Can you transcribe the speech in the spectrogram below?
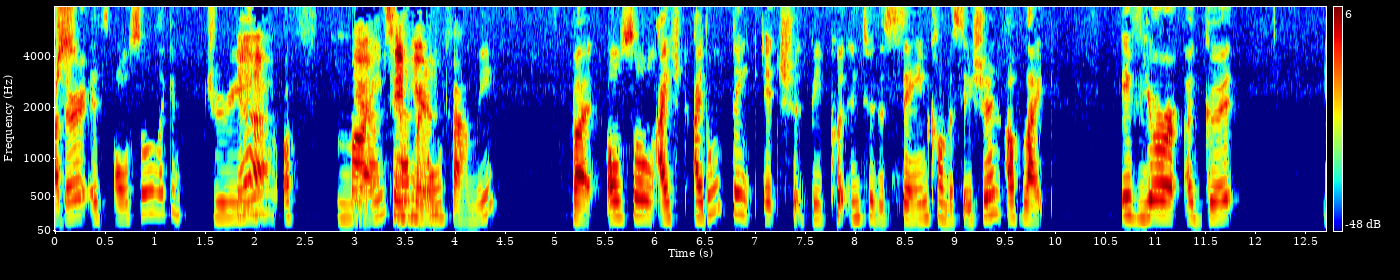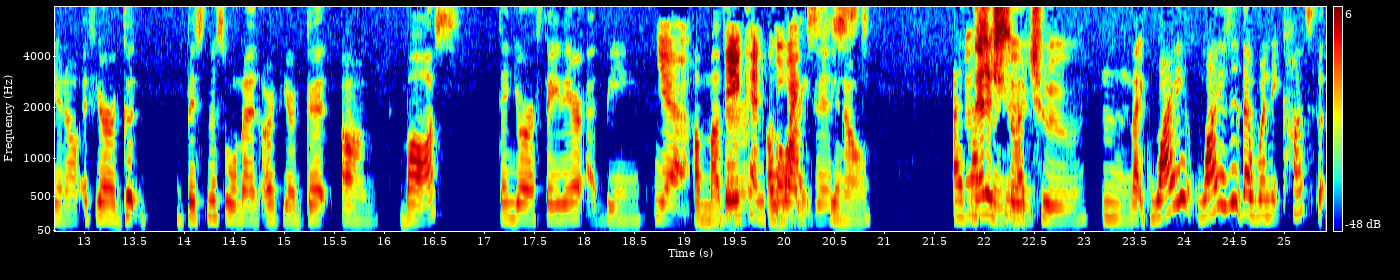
mother is also like a dream Yeah. of mine to same have my own family. But also, I sh- I don't think it should be put into the same conversation of like, if you're a good, you know, if you're a good businesswoman or if you're a good um boss, then you're a failure at being yeah a mother, they can a wife, coexist you know. That is so like, true. mm, like why why is it that when it comes to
